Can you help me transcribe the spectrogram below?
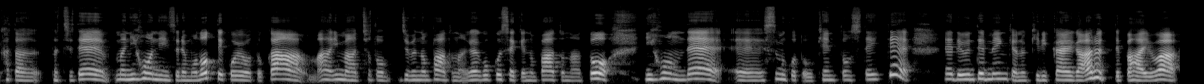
方たちで、まあ、日本にいずれ戻ってこようとか、まあ、今ちょっと自分のパートナー、外国籍のパートナーと日本で、えー、住むことを検討していて、で、運転免許の切り替えがあるって場合は、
